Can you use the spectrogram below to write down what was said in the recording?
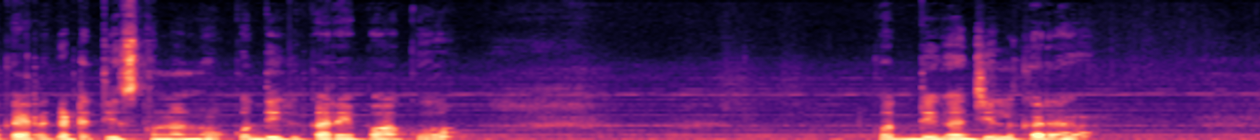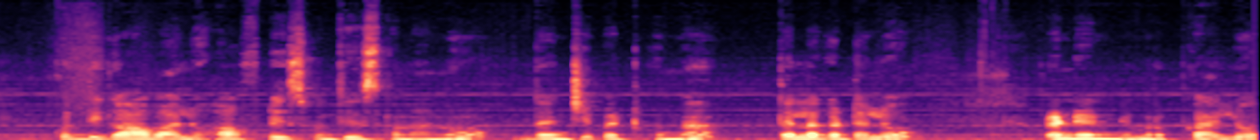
ఒక ఎర్రగడ్డ తీసుకున్నాను కొద్దిగా కరివేపాకు కొద్దిగా జీలకర్ర కొద్దిగా ఆవాలు హాఫ్ టీ స్పూన్ తీసుకున్నాను. దంచి పెట్టుకున్న తెల్లగడ్డలు రెండు మిరపకాయలు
